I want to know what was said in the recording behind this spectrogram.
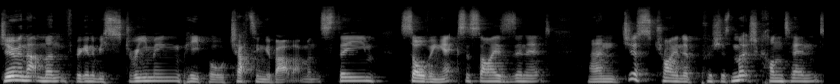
During that month, we're going to be streaming people chatting about that month's theme, solving exercises in it, and just trying to push as much content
